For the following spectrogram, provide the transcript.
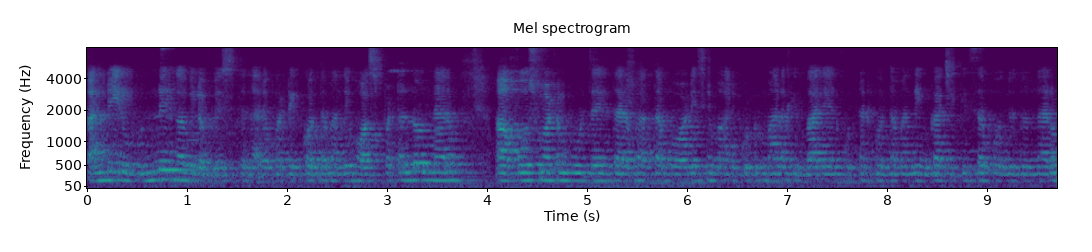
కన్నీరు మున్నీరుగా విలపిస్తున్నారు. ఒకటి కొంతమంది హాస్పిటల్లో ఉన్నారు. పోస్ట్ మార్టం పూర్తయిన తర్వాత బాడీస్ని వారి కుటుంబాలకు ఇవ్వాలి అనుకుంటున్నారు. కొంతమంది ఇంకా చికిత్స పొందుతున్నారు.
